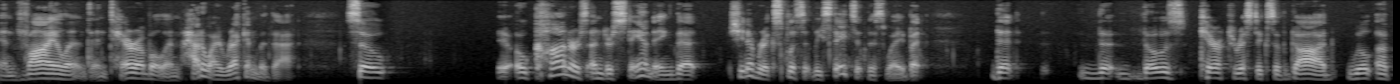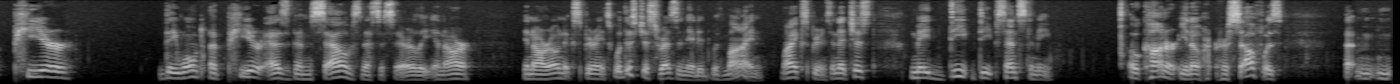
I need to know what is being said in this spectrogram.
and violent and terrible. And how do I reckon with that? So O'Connor's understanding that she never explicitly states it this way, but that the, those characteristics of God will appear, they won't appear as themselves necessarily in our in our own experience. Well, this just resonated with mine, my experience, and it just made deep, deep sense to me. O'Connor, you know, herself was um,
